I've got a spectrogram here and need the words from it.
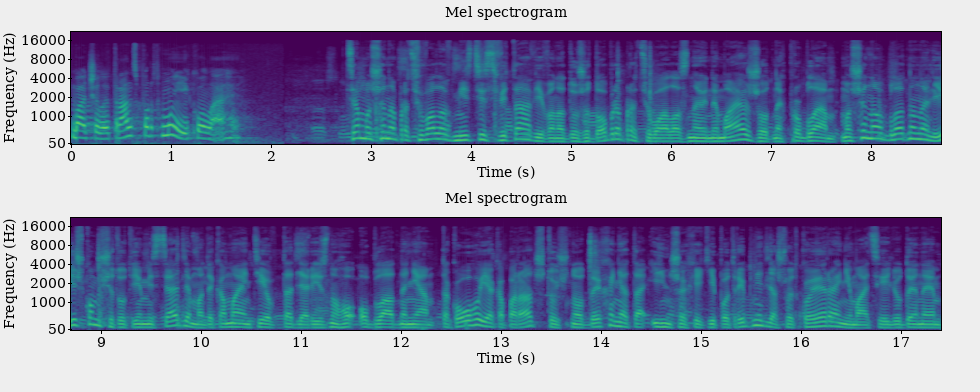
Бачили транспорт мої колеги. Ця машина працювала в місті Світаві. Вона дуже добре працювала. З нею немає жодних проблем. Машина обладнана ліжком, що тут є місця для медикаментів та для різного обладнання, такого як апарат штучного дихання та інших, які потрібні для швидкої реанімації людини.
